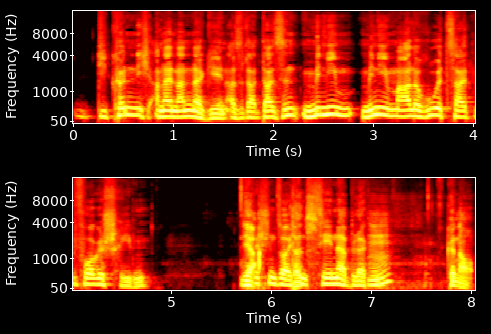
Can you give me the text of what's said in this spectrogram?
die können nicht aneinander gehen. Also da, da sind minim, minimale Ruhezeiten vorgeschrieben. ja, zwischen solchen das- Zehnerblöcken. Mhm, Genau.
